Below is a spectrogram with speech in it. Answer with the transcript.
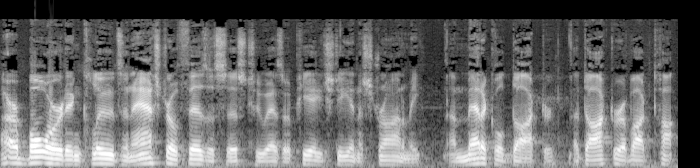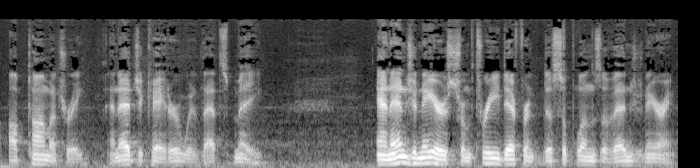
Our board includes an astrophysicist who has a PhD in astronomy, a medical doctor, a doctor of opto- optometry, an educator, that's me, and engineers from three different disciplines of engineering.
